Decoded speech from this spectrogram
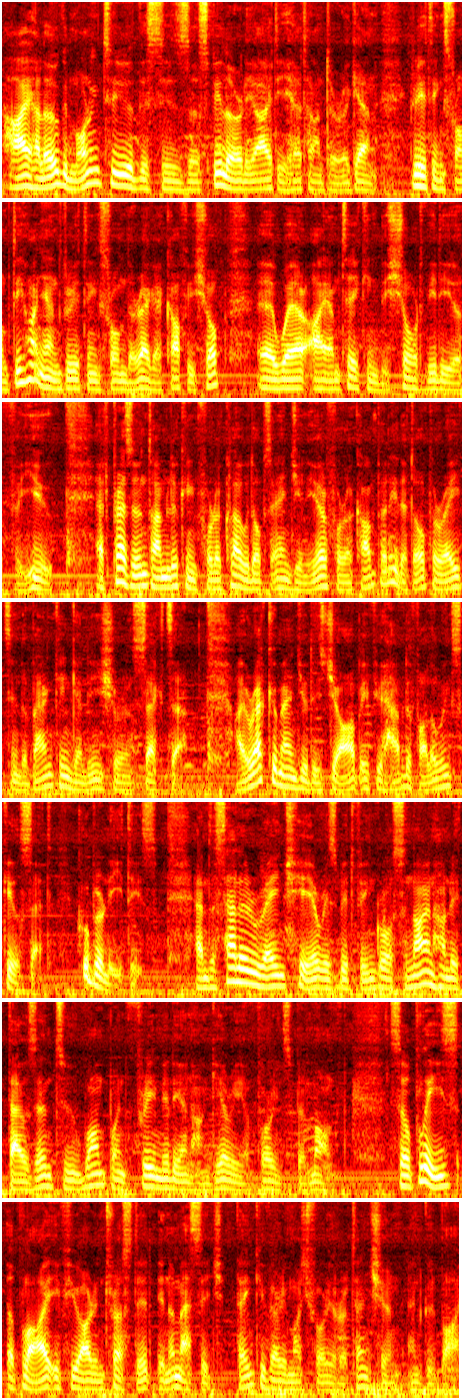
Hi, hello, good morning to you. This is uh, Spiller, the IT headhunter again. Greetings from Tihany and greetings from the Rege coffee shop uh, where I am taking this short video for you. At present, I'm looking for a cloud ops engineer for a company that operates in the banking and insurance sector. I recommend you this job if you have the following skill set. Kubernetes. And the salary range here is between gross 900,000 to 1.3 million Hungarian forints per month. So please apply if you are interested in a message. Thank you very much for your attention and goodbye.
